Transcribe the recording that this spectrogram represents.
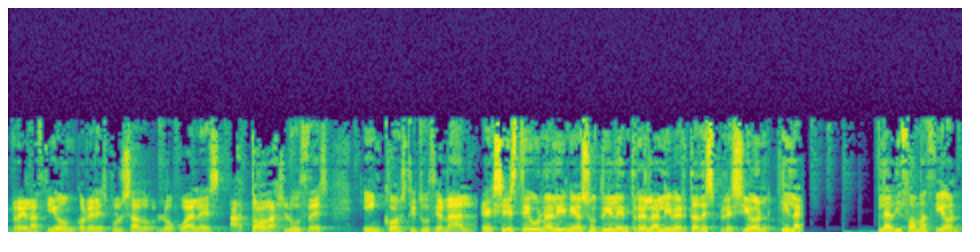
relación con el expulsado, lo cual es, a todas luces, inconstitucional. Existe una línea sutil entre la libertad de expresión y la, la difamación.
